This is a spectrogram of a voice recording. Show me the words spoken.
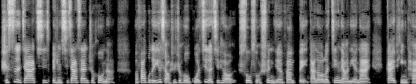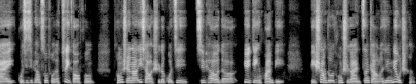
十四加七变成七加三之后呢，呃，发布的一个小时之后，国际的机票搜索瞬间翻倍，达到了近两年来该平台国际机票搜索的最高峰。同时呢，一小时的国际机票的预订环比，比上周同时段增长了近六成。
